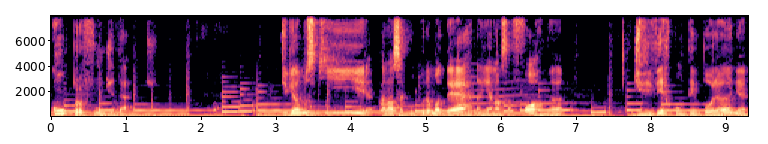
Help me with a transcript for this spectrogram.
com profundidade. Digamos que a nossa cultura moderna e a nossa forma de viver contemporânea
